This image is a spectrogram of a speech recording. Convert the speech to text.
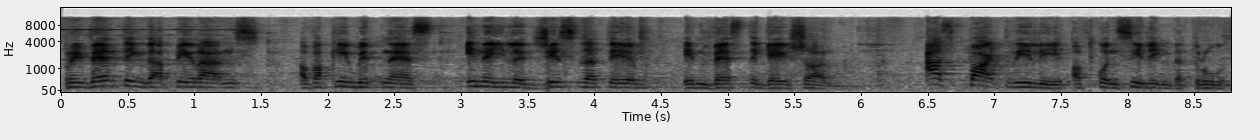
preventing the appearance of a key witness in a legislative investigation as part really of concealing the truth.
